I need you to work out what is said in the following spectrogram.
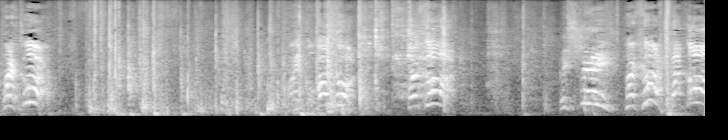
Parkour! Michael, parkour! Parkour! Extreme! Parkour! Parkour!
